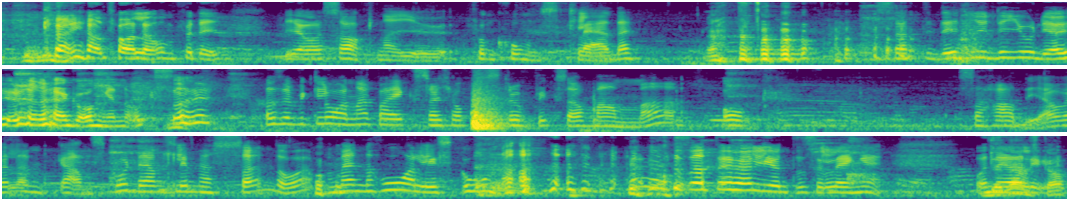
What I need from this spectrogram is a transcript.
kan jag tala om för dig. Jag saknar ju funktionskläder. Så det, det gjorde jag ju den här gången också. Alltså jag fick låna ett par extra tjocka strumpbyxor av mamma och så hade jag väl en ganska ordentlig mössa ändå, men hål i skorna. så att det höll ju inte så länge. Och Det är, ganska,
